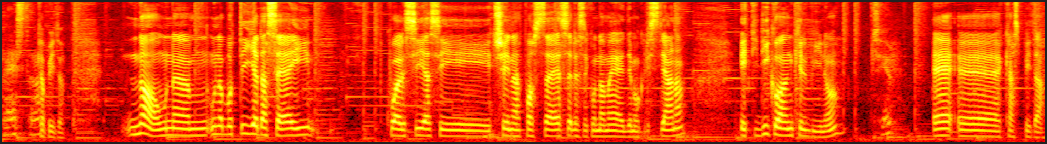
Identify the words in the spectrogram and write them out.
Onesto, no? Capito. No, un, um, una bottiglia da 6, qualsiasi cena possa essere, secondo me è democristiana. E ti dico anche il vino. Sì. È, eh, caspita,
